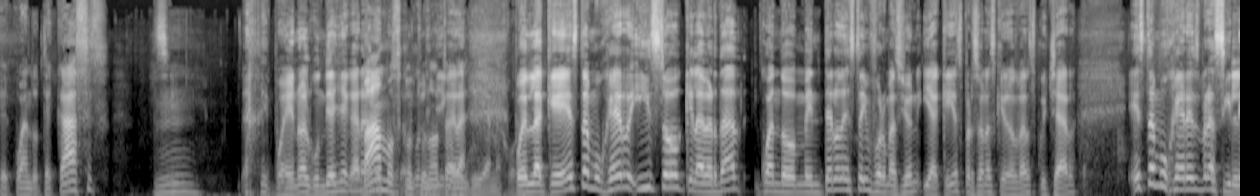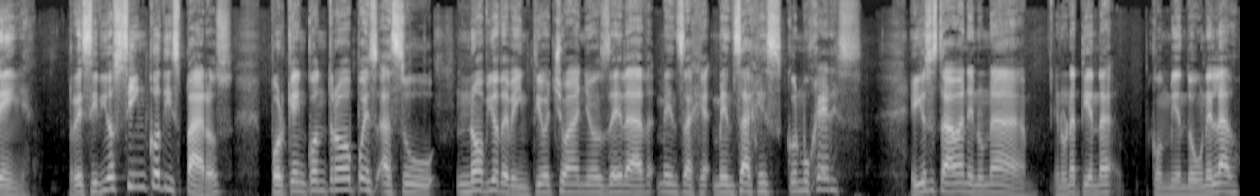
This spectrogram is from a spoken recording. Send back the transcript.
Que cuando te cases, Mm. Bueno, algún día llegará. Vamos con tu nota del día mejor. Pues la que esta mujer hizo, que la verdad, cuando me entero de esta información y aquellas personas que nos van a escuchar, esta mujer es brasileña. Recibió cinco disparos porque encontró pues a su novio de 28 años de edad mensajes con mujeres. Ellos estaban en una, en una tienda comiendo un helado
